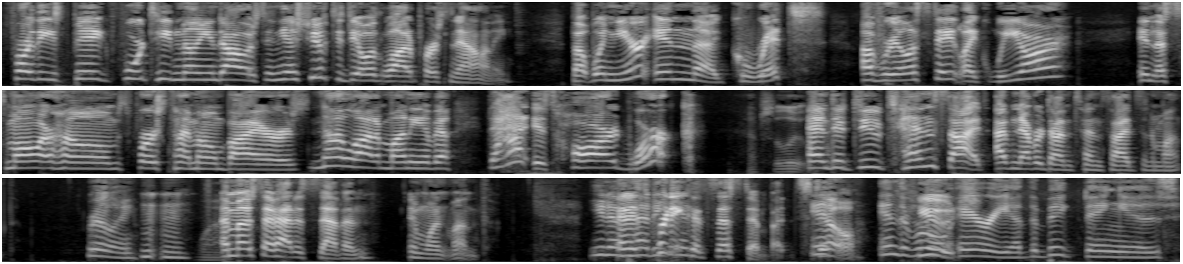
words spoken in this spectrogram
for these big $14 million. And yes, you have to deal with a lot of personality. But when you're in the grit of real estate like we are in the smaller homes, first time home buyers, not a lot of money available. That is hard work. Absolutely. And to do 10 sides, I've never done 10 sides in a month. Really? Wow. And most I've had is seven in one month. You know, And it's Patty, pretty in- consistent, but in- still. in, the rural huge. area, the big thing is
